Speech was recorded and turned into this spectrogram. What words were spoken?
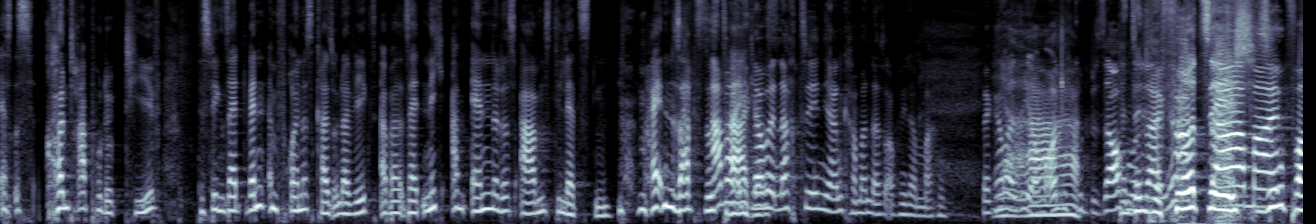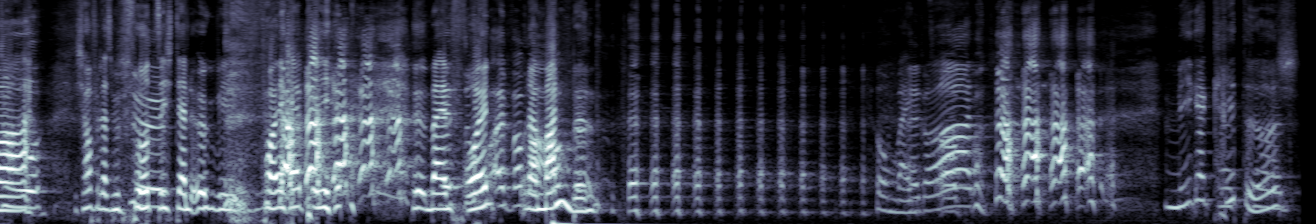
Es ist kontraproduktiv. Deswegen seid, wenn im Freundeskreis unterwegs, aber seid nicht am Ende des Abends die Letzten. mein Satz des Aber Tages. ich glaube, nach zehn Jahren kann man das auch wieder machen. Da kann man Ja, sich auch ordentlich gut besaufen Dann sind und wir sagen, 40, "Ja, damals, super. Du, Ich hoffe, dass mit 40 dann irgendwie voll happy mit meinem Freund oder Mann bin. oh mein Gott. Mega kritisch.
